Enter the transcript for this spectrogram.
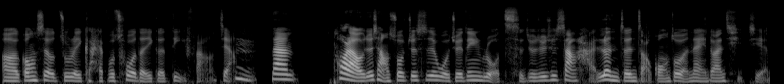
呃公司有租了一个还不错的一个地方，这样，但。后来我就想说，就是我决定裸辞，就是去上海认真找工作的那一段期间，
